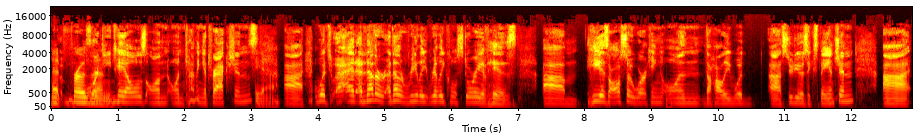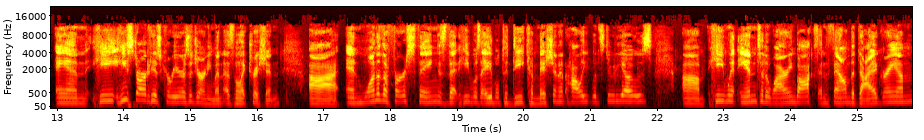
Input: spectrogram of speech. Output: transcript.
At m- more details on on coming attractions. Yeah. Uh, which uh, another another really really cool story of his. Um, he is also working on the Hollywood uh, Studios expansion, uh, and he he started his career as a journeyman as an electrician. Uh, and one of the first things that he was able to decommission at Hollywood Studios, um, he went into the wiring box and found the diagram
